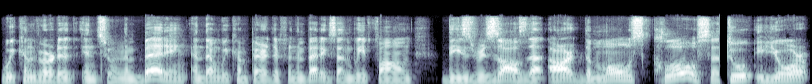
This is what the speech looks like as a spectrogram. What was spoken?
We converted into an embedding and then we compare different embeddings and we found these results that are the most closest to your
